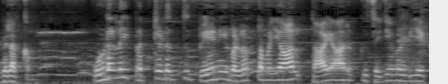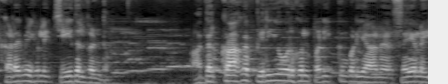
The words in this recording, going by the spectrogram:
விளக்கம் உடலை பெற்றெடுத்து பேணி வளர்த்தமையால் தாயாருக்கு செய்ய வேண்டிய கடமைகளை செய்தல் வேண்டும். அதற்காக பெரியோர்கள் படிக்கும்படியான செயலை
